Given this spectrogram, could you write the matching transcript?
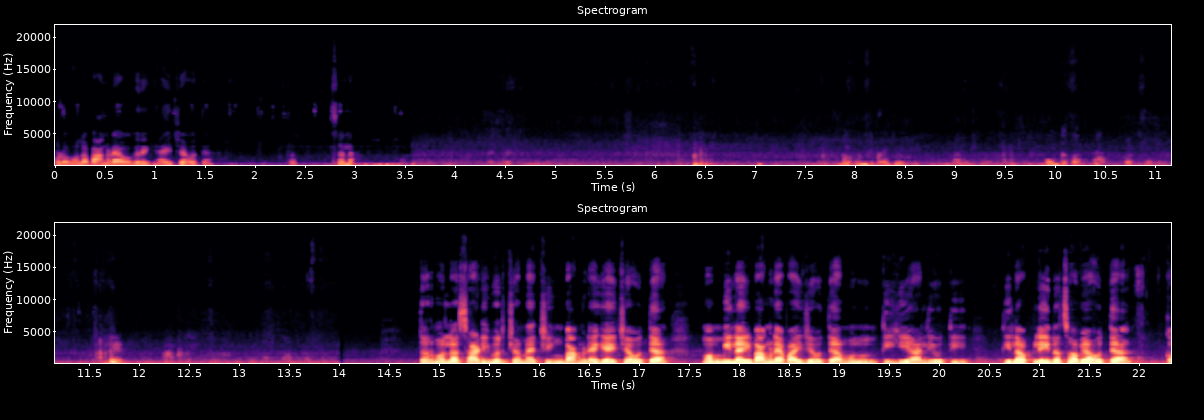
थोडं मला बांगड्या वगैरे घ्यायच्या होत्या. चला. तुला कोणती पाहिजे होती? कोणतं कथा तर मला साडीवरच्या मॅचिंग बांगड्या घ्यायच्या होत्या. मम्मीलाही बांगड्या पाहिजे होत्या म्हणून तीही आली होती. तिला प्लेनच हव्या होत्या. क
